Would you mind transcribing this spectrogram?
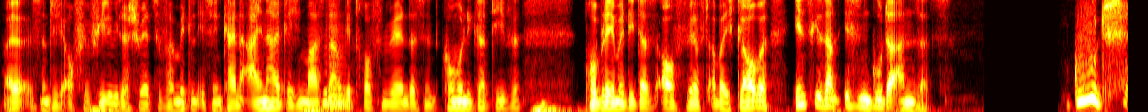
weil es natürlich auch für viele wieder schwer zu vermitteln ist, wenn keine einheitlichen Maßnahmen mhm. getroffen werden. Das sind kommunikative Probleme, die das aufwirft. Aber ich glaube, insgesamt ist es ein guter Ansatz. Gut.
